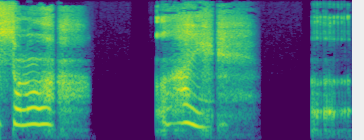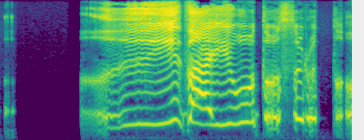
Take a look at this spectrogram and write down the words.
その、はい。いざ言おうとすると、あ、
